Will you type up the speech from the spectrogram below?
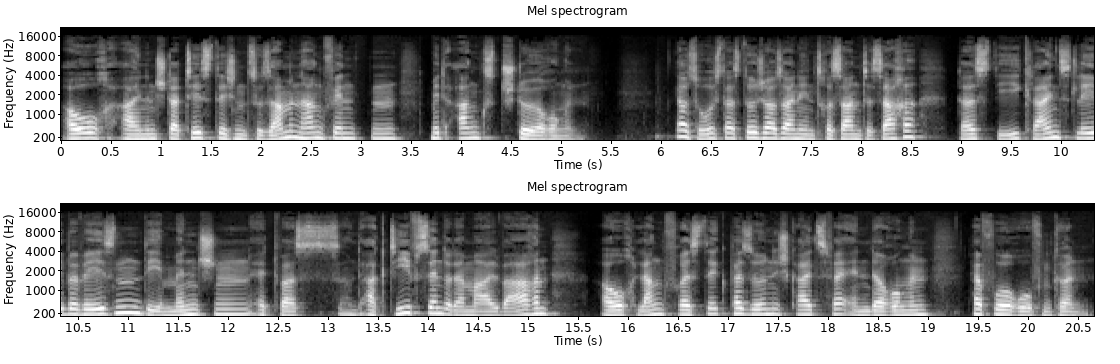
auch einen statistischen Zusammenhang finden mit Angststörungen. Ja, so ist das durchaus eine interessante Sache, dass die Kleinstlebewesen, die im Menschen etwas aktiv sind oder mal waren, auch langfristig Persönlichkeitsveränderungen hervorrufen können.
